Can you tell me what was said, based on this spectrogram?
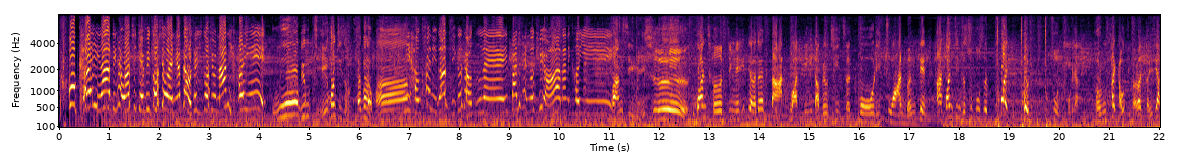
不可以啦！今天我要去洁癖做秀哎，你要带我下去作秀，哪里可以？哦，不用急，换机子很快罢了嘛你。很快，你都要几个小时嘞，去啊，那你可以？放心，没事。换车今年一定要来这个达华 DW 汽车玻璃专门店，它换镜的速度是快很准。我跟你讲，很快搞定了。等一下，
